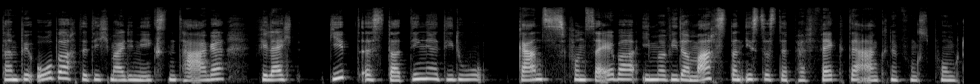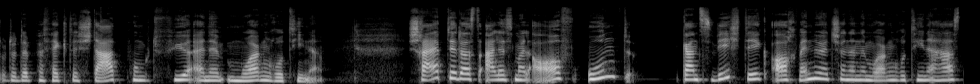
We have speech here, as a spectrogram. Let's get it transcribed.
dann beobachte dich mal die nächsten Tage. Vielleicht gibt es da Dinge, die du ganz von selber immer wieder machst, dann ist das der perfekte Anknüpfungspunkt oder der perfekte Startpunkt für eine Morgenroutine. Schreib dir das alles mal auf und ganz wichtig, auch wenn du jetzt schon eine Morgenroutine hast,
